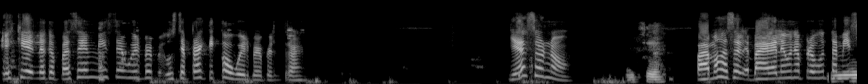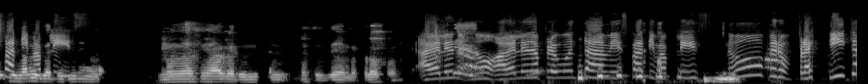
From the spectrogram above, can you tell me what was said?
Es que lo que pasa es, Mr. Wilber, usted practicó Wilber Beltrán. Yes or no? Sí. Vamos a hacer, hágale una pregunta a Miss Fátima, please. No me he fijado que tenía este el micrófono. Hágale una, no, hágale una pregunta a Miss Fátima, please. No, pero practica,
